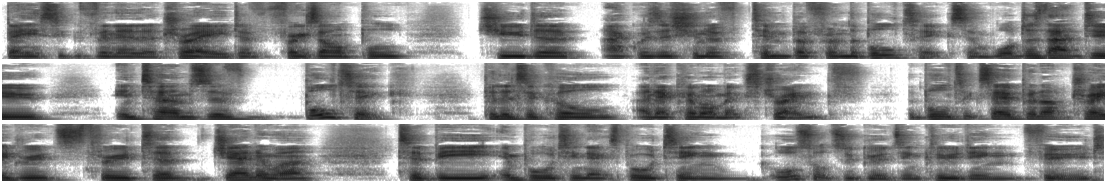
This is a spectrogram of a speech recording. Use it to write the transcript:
basic vanilla trade. For example, Tudor acquisition of timber from the Baltics. And what does that do in terms of Baltic political and economic strength? The Baltics open up trade routes through to Genoa to be importing exporting all sorts of goods, including food,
